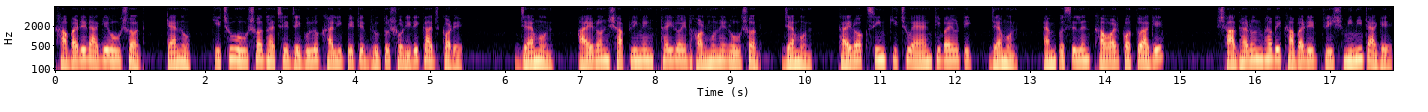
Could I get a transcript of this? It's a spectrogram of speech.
খাবারের আগে ঔষধ, কেন? কিছু ঔষধ আছে যেগুলো খালি পেটে দ্রুত শরীরে কাজ করে। যেমন, আয়রন সাপ্লিমেন্ট থাইরয়েড হরমোনের ঔষধ, যেমন থাইরক্সিন কিছু অ্যান্টিবায়োটিক, যেমন অ্যাম্পোসিলেন খাওয়ার কত আগে? সাধারণভাবে খাবারের ৩০ মিনিট আগে।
